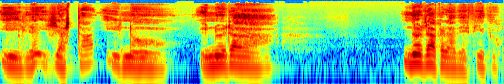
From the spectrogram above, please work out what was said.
y, ya está. Y no, y no era no era agradecido.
